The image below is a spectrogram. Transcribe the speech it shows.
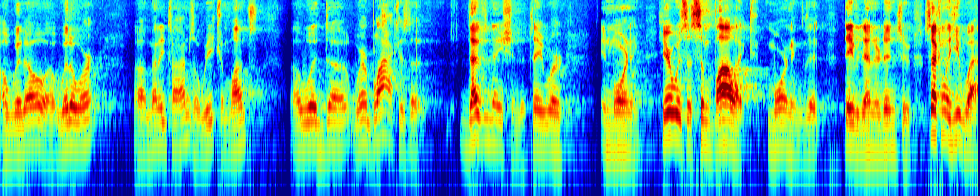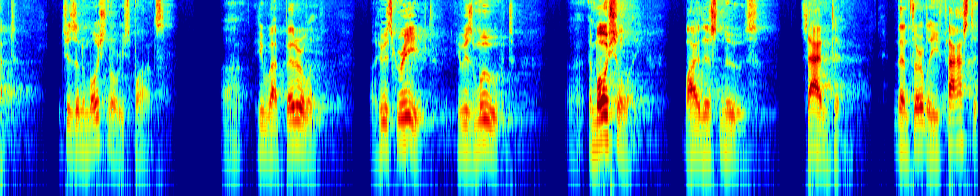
a widow, a widower, uh, many times, a week, a month, uh, would uh, wear black as a designation that they were in mourning. Here was a symbolic mourning that David entered into. Secondly, he wept, which is an emotional response. Uh, he wept bitterly. Uh, he was grieved. He was moved uh, emotionally by this news, saddened him. Then, thirdly, he fasted,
